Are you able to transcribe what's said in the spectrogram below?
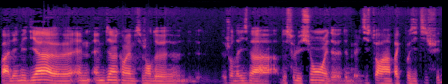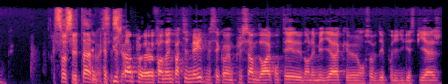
bah, les médias euh, aiment, aiment, bien quand même ce genre de, de, de journalisme à, de solutions et de, de, belles histoires à impact positif. Et donc, sociétal. C'est plus simple. Euh, enfin, on a une partie de mérite, mais c'est quand même plus simple de raconter dans les médias qu'on sauve des produits du gaspillage,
